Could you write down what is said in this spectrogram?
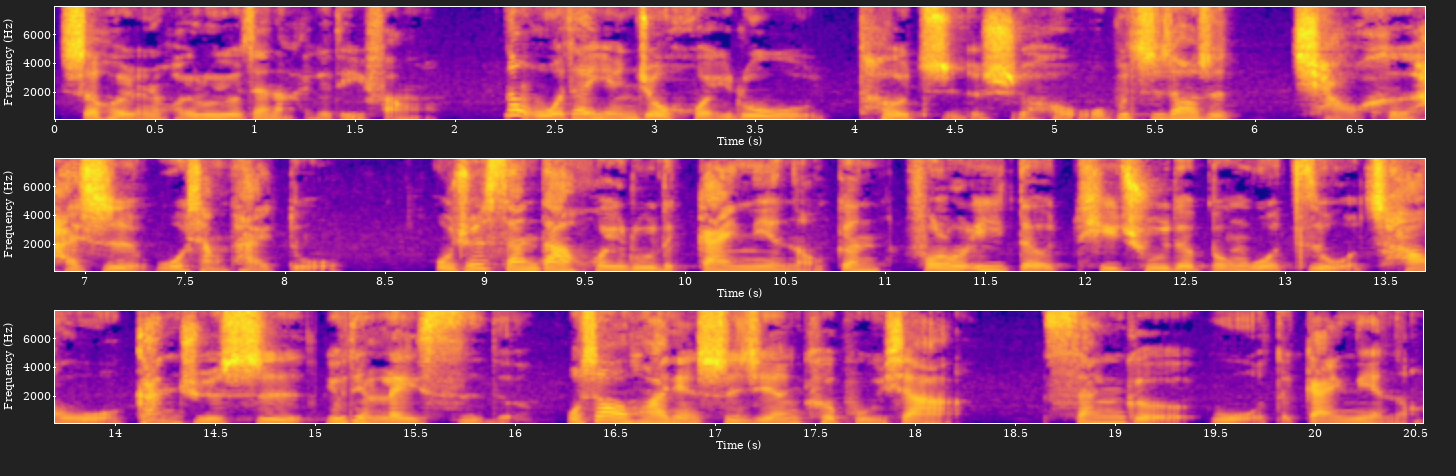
社会人回路又在哪一个地方。那我在研究回路特质的时候，我不知道是巧合还是我想太多。我觉得三大回路的概念哦，跟弗洛伊德提出的本我、自我、超我，感觉是有点类似的。我稍微花一点时间科普一下三个我的概念哦。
